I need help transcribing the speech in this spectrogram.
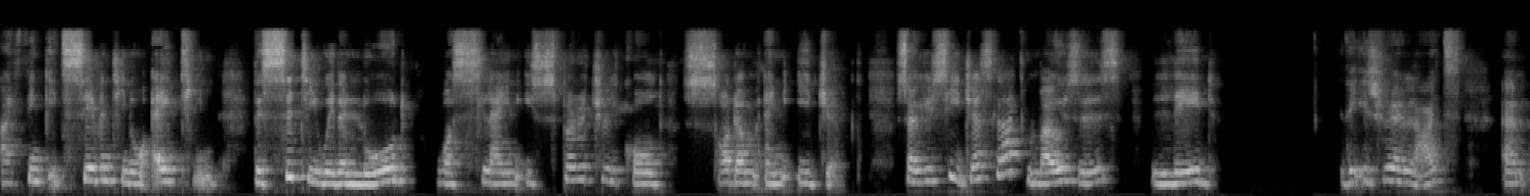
I think it's 17 or 18. The city where the Lord was slain is spiritually called Sodom and Egypt. So you see, just like Moses led the Israelites, um,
